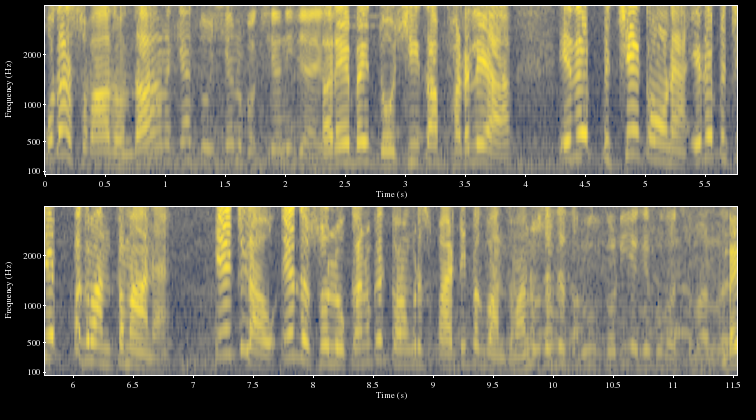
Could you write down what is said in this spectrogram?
ਉਹਦਾ ਸਵਾਦ ਹੁੰਦਾ। ਉਹਨਾਂ ਨੇ ਕਿਹਾ ਦੋਸ਼ੀਆਂ ਨੂੰ ਬਖਸ਼ਿਆ ਨਹੀਂ ਜਾਏਗਾ। ਅਰੇ ਬਈ ਦੋਸ਼ੀ ਤਾਂ ਫੜ ਲਿਆ। ਇਹਦੇ ਪਿੱਛੇ ਕੌਣ ਹੈ? ਇਹਦੇ ਪਿੱਛੇ ਭਗਵੰਤ ਮਾਨ ਹੈ। ਇਹ ਚਲਾਓ। ਇਹ ਦੱਸੋ ਲੋਕਾਂ ਨੂੰ ਕਿ ਕਾਂਗਰਸ ਪਾਰਟੀ ਭਗਵੰਤ ਮਾਨ ਨੂੰ ਸਿੱਧੇ ਪ੍ਰੂਫ ਥੋੜੀ ਹੈ ਕਿ ਭਗਵੰਤ ਮਾਨ ਨੂੰ। ਬਈ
